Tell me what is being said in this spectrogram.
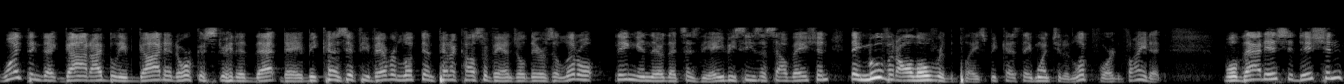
One thing that God, I believe God had orchestrated that day, because if you've ever looked in Pentecostal Evangel, there's a little thing in there that says the ABCs of salvation. They move it all over the place because they want you to look for it and find it. Well, that ish edition,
